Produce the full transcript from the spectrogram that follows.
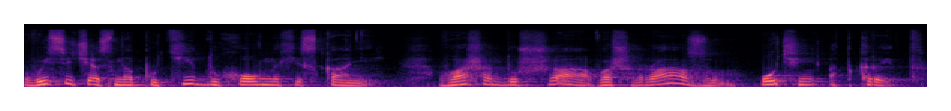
Вы сейчас на пути духовных исканий. Ваша душа, ваш разум очень открыт.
